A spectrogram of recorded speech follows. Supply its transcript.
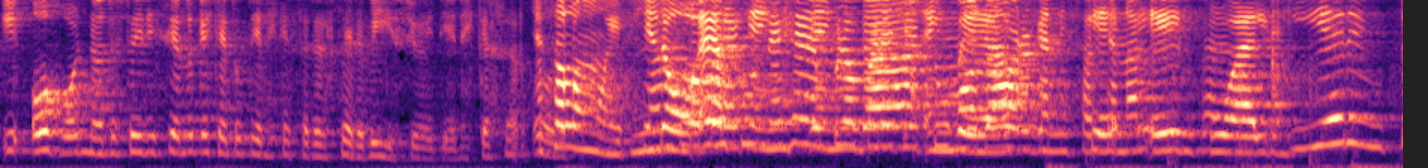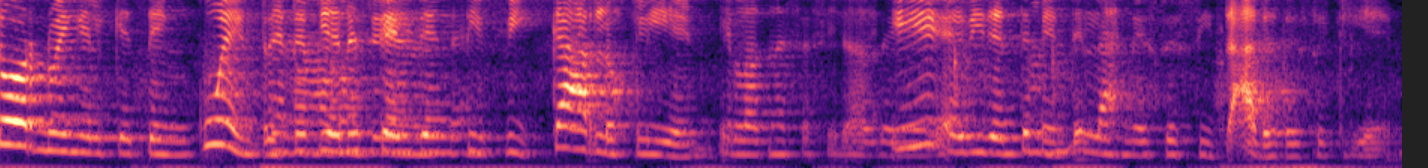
Y ojo, no te estoy diciendo que es que tú tienes que hacer el servicio y tienes que hacer todo. Es solo un ejemplo No, es un ejemplo para que tú veas organizacional, que en cualquier entorno en el que te encuentres, tú tienes que identificar los Y clientes las necesidades de y evidentemente las necesidades de ese cliente.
